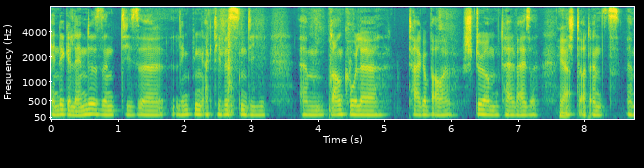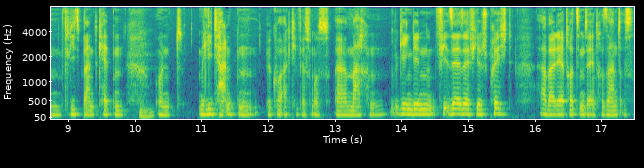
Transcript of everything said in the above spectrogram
Ende Gelände sind diese linken Aktivisten, die ähm, Braunkohle Tagebau stürmen teilweise, ja. sich dort ans ähm, Fließband ketten mhm. und militanten Ökoaktivismus äh, machen, gegen den viel, sehr, sehr viel spricht, aber der trotzdem sehr interessant ist.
